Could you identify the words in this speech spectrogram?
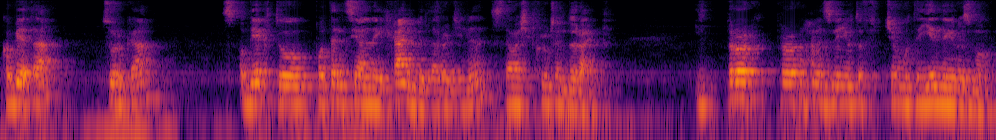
kobieta, córka z obiektu potencjalnej hańby dla rodziny stała się kluczem do raju. I prorok, prorok Muhammad zmienił to w ciągu tej jednej rozmowy.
